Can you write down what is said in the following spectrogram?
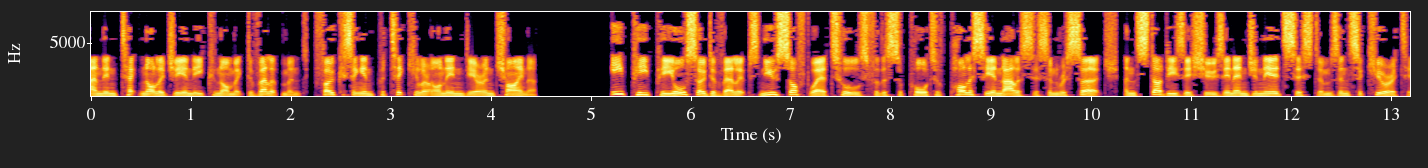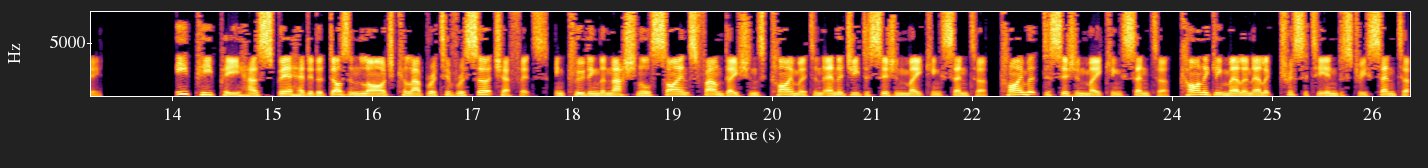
and in technology and economic development, focusing in particular on India and China. EPP also develops new software tools for the support of policy analysis and research, and studies issues in engineered systems and security. EPP has spearheaded a dozen large collaborative research efforts, including the National Science Foundation's Climate and Energy Decision-Making Center, Climate Decision-Making Center, Carnegie Mellon Electricity Industry Center,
